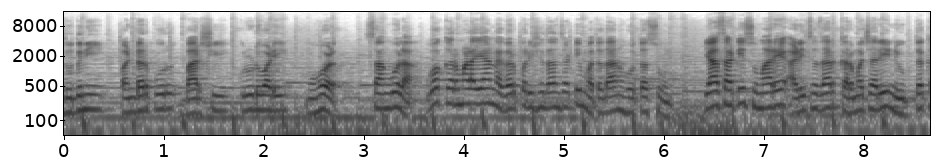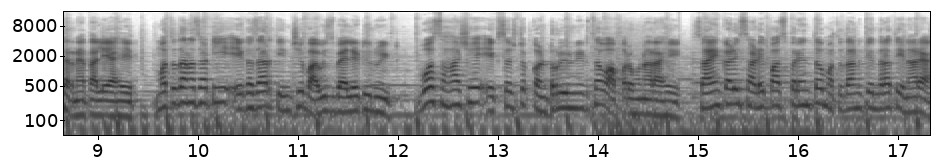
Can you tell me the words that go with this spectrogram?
दुधनी पंढरपूर बार्शी कुरुडवाडी मोहोळ सांगोला व करमाळा या नगरपरिषदांसाठी मतदान होत असून यासाठी सुमारे अडीच हजार कर्मचारी नियुक्त करण्यात आले आहेत. मतदानासाठी एक हजार तीनशे बावीस बॅलेट युनिट व सहाशे एकसष्ट कंट्रोल युनिटचा वापर होणार आहे. सायंकाळी साडेपाच पर्यंत मतदान केंद्रात येणाऱ्या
